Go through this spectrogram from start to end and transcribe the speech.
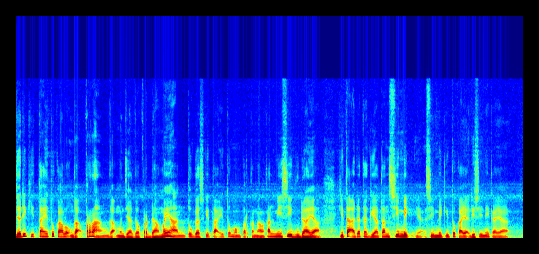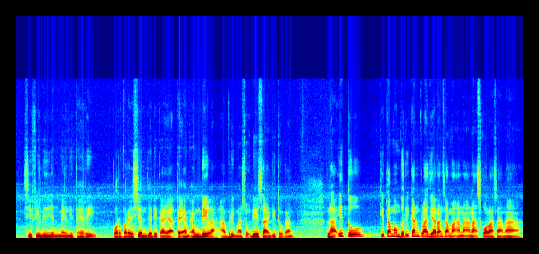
Jadi kita itu kalau nggak perang, nggak menjaga perdamaian, tugas kita itu memperkenalkan misi budaya. Kita ada kegiatan simik ya. Simik itu kayak di sini kayak Civilian Military Corporation. Jadi kayak TMMD lah, ABRI masuk desa gitu kan. Lah itu kita memberikan pelajaran sama anak-anak sekolah sana.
